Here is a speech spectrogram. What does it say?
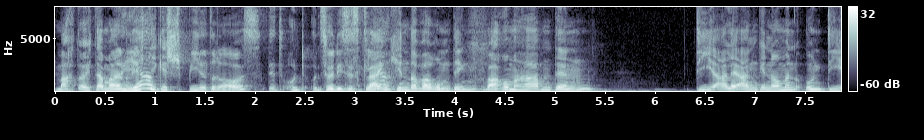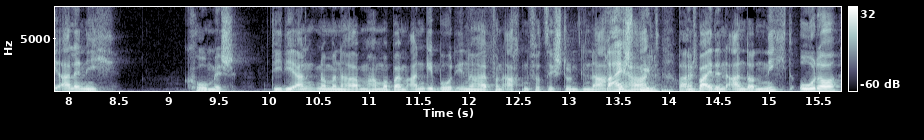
Macht euch da mal ein Ja. richtiges Spiel draus. Und, und So dieses kleinen Ja. Kinder-Warum-Ding. Warum haben denn die alle angenommen und die alle nicht? Komisch. Die, die angenommen haben, haben wir beim Angebot innerhalb von 48 Stunden nachgehakt Beispiel, und Beispiel. bei den anderen nicht oder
